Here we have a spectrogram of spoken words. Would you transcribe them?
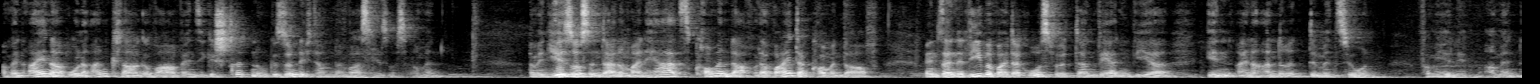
Und wenn einer ohne Anklage war, wenn sie gestritten und gesündigt haben, dann war es Jesus. Amen. Und wenn Jesus in dein und mein Herz kommen darf oder weiterkommen darf, wenn seine Liebe weiter groß wird, dann werden wir in einer anderen Dimension Familie leben. Amen.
